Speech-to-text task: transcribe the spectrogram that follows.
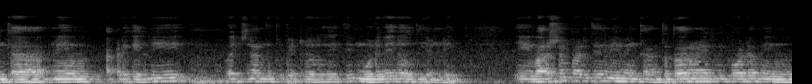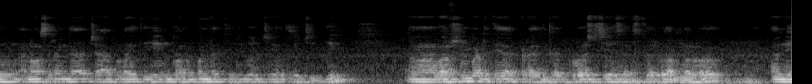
ఇంకా మేము అక్కడికి వెళ్ళి వచ్చినందుకు పెట్రోల్ అయితే మూడు వేలు అవుతాయండి ఈ వర్షం పడితే మేము ఇంకా అంత దూరం వెళ్ళి కూడా మేము అనవసరంగా చేపలు అయితే ఏం కొనకుండా తిరిగి వచ్చేయాల్సి వచ్చింది వర్షం పడితే అక్కడ ఇంకా క్లోజ్ చేసేస్తారు అమ్మరు అని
